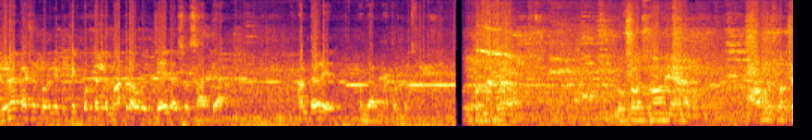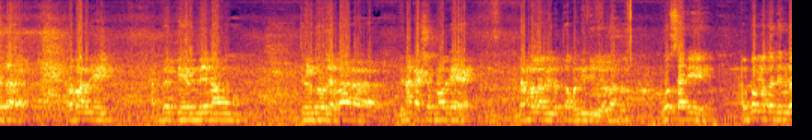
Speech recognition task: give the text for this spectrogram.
ವೀಣಾ ಕಾಶ್ಯಪ್ನವರಿಗೆ ಟಿಕೆಟ್ ಕೊಟ್ಟಲ್ಲಿ ಮಾತ್ರ ಅವರು ಜಯಗಳಿಸಲು ಸಾಧ್ಯ ಅಂತ ಹೇಳಿ ಎರಡು ಮಾತು ಲೋಕಸಭಾ ಚುನಾವಣೆಯ ಕಾಂಗ್ರೆಸ್ ಪಕ್ಷದ ಪ್ರಭಾವಿ ಅಭ್ಯರ್ಥಿ ಎಂದೇ ನಾವು ತಿಳಿದು ಎಲ್ಲ ವೀಣಾ ಕಾಶ್ಯಪ್ನವ್ರಿಗೆ ಬೆಂಬಲ ನೀಡುತ್ತಾ ಬಂದಿದ್ದೀವಿ ಎಲ್ಲರೂ. ಹೋದ ಸಾರಿ ಅಲ್ಪಮತದಿಂದ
